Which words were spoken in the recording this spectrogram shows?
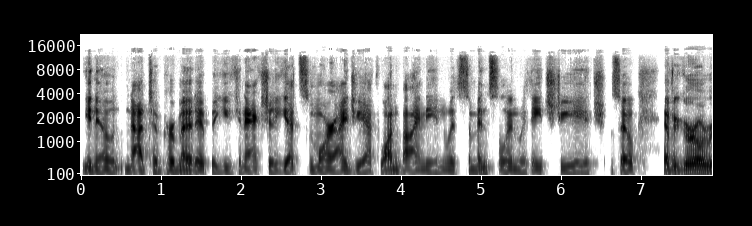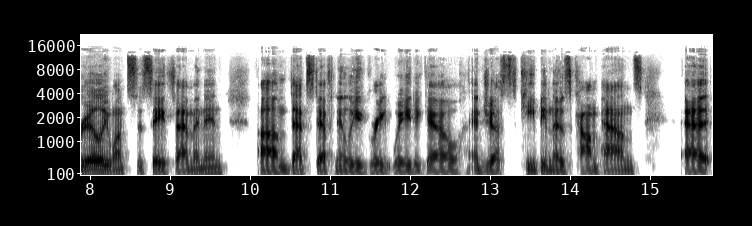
you know, not to promote it, but you can actually get some more IGF 1 binding with some insulin with HGH. So if a girl really wants to stay feminine, um, that's definitely a great way to go. And just keeping those compounds at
